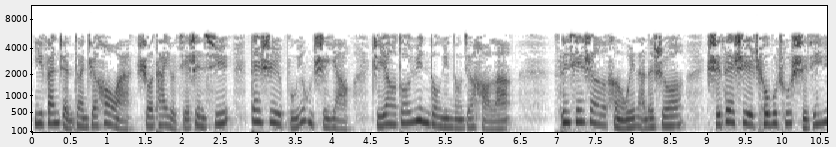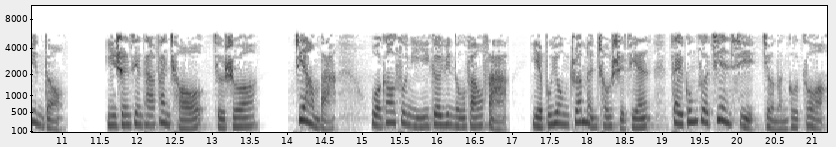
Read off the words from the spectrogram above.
一番诊断之后啊，说他有些肾虚，但是不用吃药，只要多运动运动就好了。孙先生很为难的说，实在是抽不出时间运动。医生见他犯愁，就说：“这样吧。”我告诉你一个运动方法，也不用专门抽时间，在工作间隙就能够做，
